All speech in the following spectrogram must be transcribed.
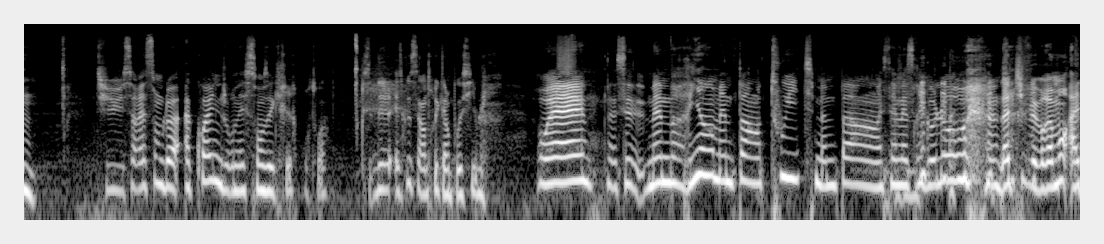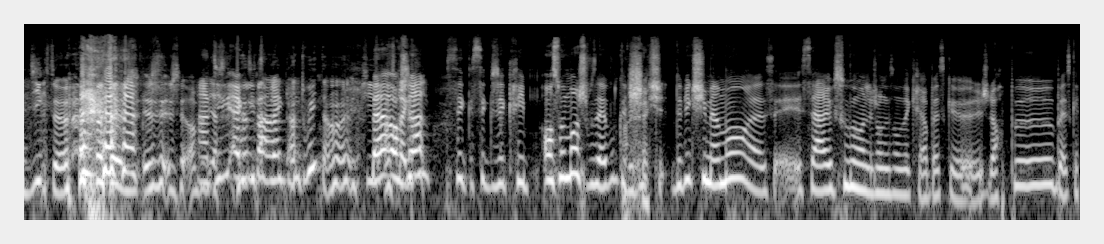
tu, Ça ressemble à quoi une journée sans écrire pour toi? Est-ce que c'est un truc impossible? Ouais, c'est même rien, même pas un tweet, même pas un SMS rigolo. Là, tu fais vraiment addict. un, tweet, hein, Bah, en Instagram. général, c'est que, j'écris. En ce moment, je vous avoue que depuis que, je, depuis que je suis maman, euh, ça arrive souvent les journées sans écrire parce que je dors peu, parce que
